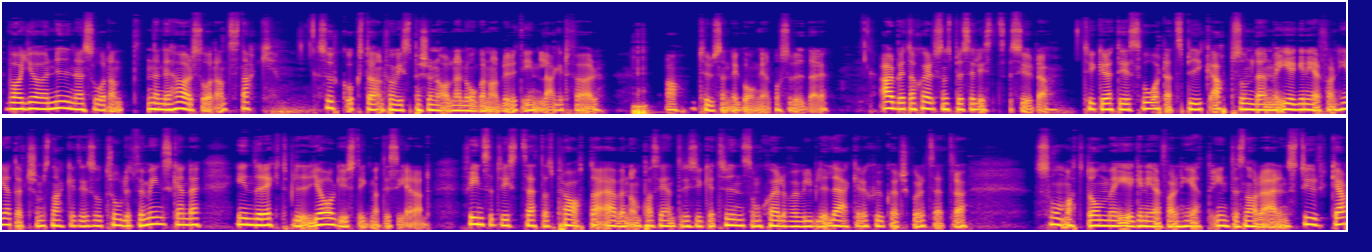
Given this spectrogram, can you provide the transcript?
Vad gör ni när, sådant, när ni hör sådant snack? Suck och stön från viss personal när någon har blivit inlagd för ja, tusende gången och så vidare. Arbetar själv som specialistsyrra. Tycker att det är svårt att speak up som den med egen erfarenhet eftersom snacket är så otroligt förminskande. Indirekt blir jag ju stigmatiserad. Finns ett visst sätt att prata även om patienter i psykiatrin som själva vill bli läkare, sjuksköterskor etc. Som att de med egen erfarenhet inte snarare är en styrka,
